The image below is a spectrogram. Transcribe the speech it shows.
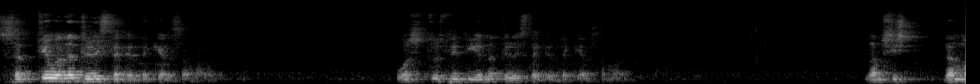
ಸತ್ಯವನ್ನ ತಿಳಿಸ್ತಕ್ಕಂಥ ಕೆಲಸ ಮಾಡೋದು. ವಸ್ತು ಸ್ಥಿತಿಯನ್ನು ತಿಳಿಸ್ತಕ್ಕಂಥ ಕೆಲಸ ಮಾಡೋದು ನಮ್ಮ ಸಿಸ್, ನಮ್ಮ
